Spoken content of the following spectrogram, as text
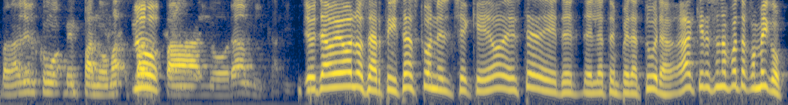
van a ser como en panoma- No. pa- panorámicas. Yo ya veo a los artistas con el chequeo de este de, de- de la temperatura. Ah, ¿quieres una foto conmigo?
